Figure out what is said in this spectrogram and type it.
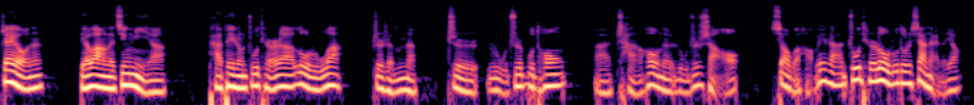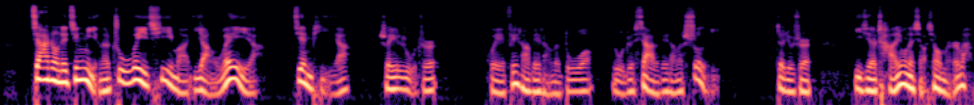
再有呢，别忘了粳米啊，它配上猪蹄儿啊、鹿茸啊，治什么呢？治乳汁不通啊，产后呢乳汁少，效果好。为啥？猪蹄儿、鹿茸都是下奶的药。加上这精米呢，助胃气嘛，养胃呀，健脾呀，所以乳汁会非常非常的多，乳汁下的非常的顺利。这就是一些常用的小窍门吧。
